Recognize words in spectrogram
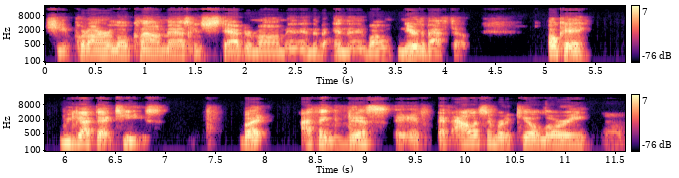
she put on her little clown mask and she stabbed her mom in, in the in the well near the bathtub. Okay, we got that tease, but I think this if if Allison were to kill Laurie, No.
